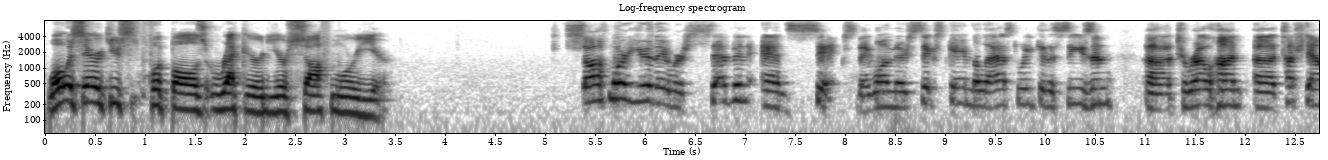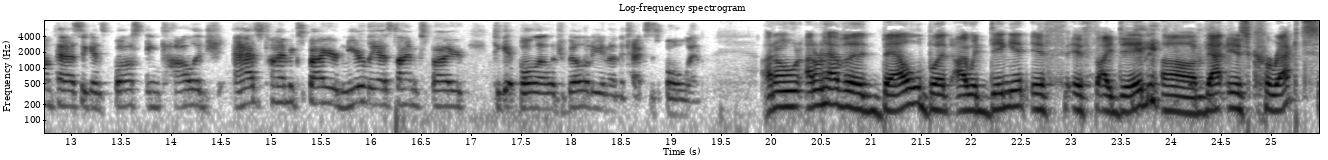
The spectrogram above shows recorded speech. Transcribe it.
What was Syracuse football's record your sophomore year? Sophomore year, they were seven and six. They won their sixth game the last week of the season. Uh, Terrel Hunt uh, touchdown pass against Boston College as time expired, nearly as time expired to get bowl eligibility, and then the Texas Bowl win. I don't I don't have a bell, but I would ding it if if I did. Um, that is correct.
